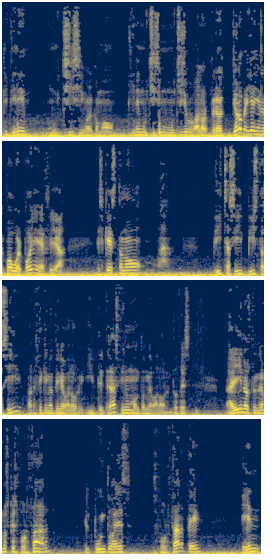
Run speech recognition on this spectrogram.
que tiene muchísimo, como tiene muchísimo, muchísimo valor. Pero yo lo veía ahí en el PowerPoint y decía, es que esto no, dicho así, visto así, parece que no tiene valor. Y detrás tiene un montón de valor. Entonces, ahí nos tendremos que esforzar. El punto es esforzarte en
